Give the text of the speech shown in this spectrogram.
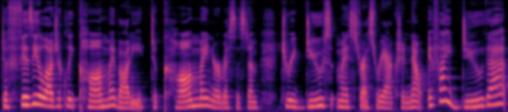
to physiologically calm my body, to calm my nervous system, to reduce my stress reaction. Now, if I do that,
